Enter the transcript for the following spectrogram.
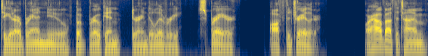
to get our brand new but broken during delivery sprayer off the trailer. Or how about the time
